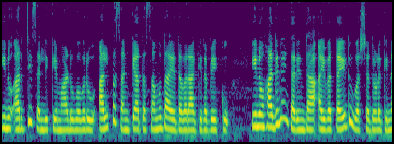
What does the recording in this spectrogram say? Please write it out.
ಇನ್ನು ಅರ್ಜಿ ಸಲ್ಲಿಕೆ ಮಾಡುವವರು ಅಲ್ಪಸಂಖ್ಯಾತ ಸಮುದಾಯದವರಾಗಿರಬೇಕು. ಇನ್ನು ಹದಿನೆಂಟರಿಂದ ಐವತ್ತೈದು ವರ್ಷದೊಳಗಿನ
